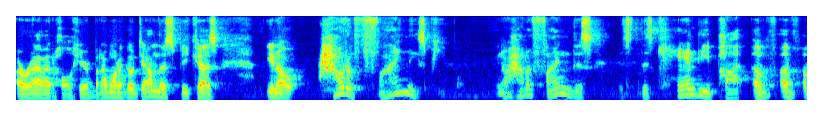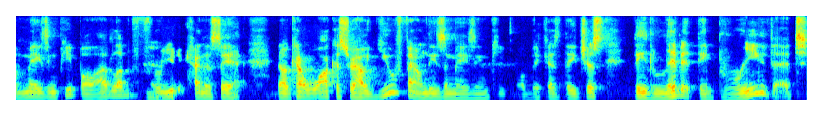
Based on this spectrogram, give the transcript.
a rabbit hole here, but I want to go down this because, you know, how to find these people, you know, how to find this this, this candy pot of, of amazing people. I'd love for yeah. you to kind of say, it, you know, kind of walk us through how you found these amazing people because they just they live it, they breathe it.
